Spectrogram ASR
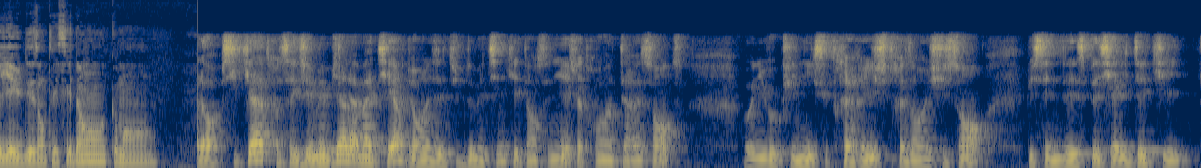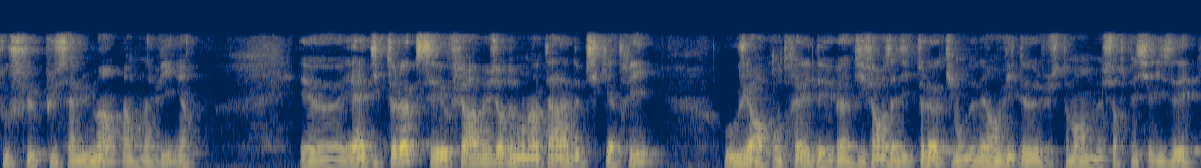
Il y a eu des antécédents Comment? Alors, psychiatre, c'est que j'aimais bien la matière durant les études de médecine qui était enseignée. Je la trouvais intéressante. Au niveau clinique, c'est très riche, très enrichissant. Puis c'est une des spécialités qui touche le plus à l'humain, à mon avis. Hein. Et, euh, et addictologue, c'est au fur et à mesure de mon internat de psychiatrie où j'ai rencontré des bah, différents addictologues qui m'ont donné envie de justement me surspécialiser.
